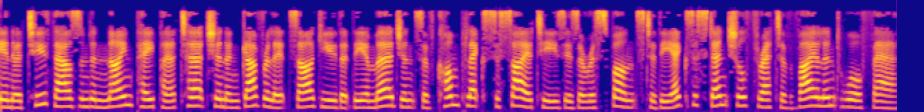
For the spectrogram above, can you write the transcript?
In a 2009 paper Turchin and Gavrilets argue that the emergence of complex societies is a response to the existential threat of violent warfare.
